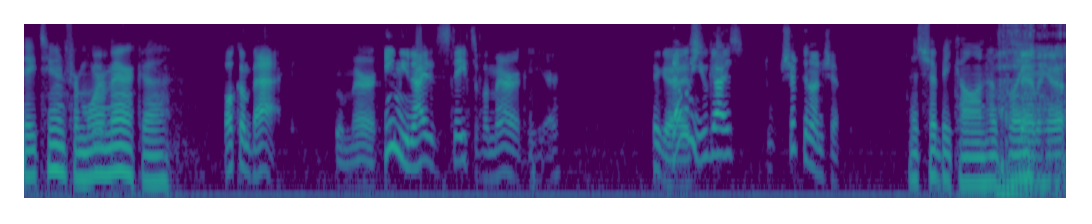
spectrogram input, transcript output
stay tuned for more America. Welcome back. To America. Team United States of America here. Hey Is that one of you guys? Shift and unshift. It should be Colin, hopefully. Spamming it.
